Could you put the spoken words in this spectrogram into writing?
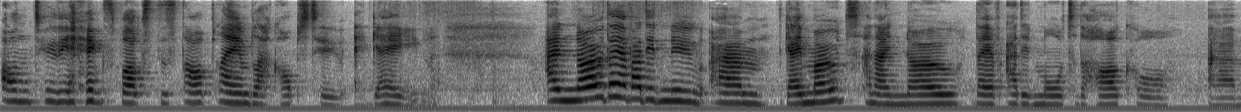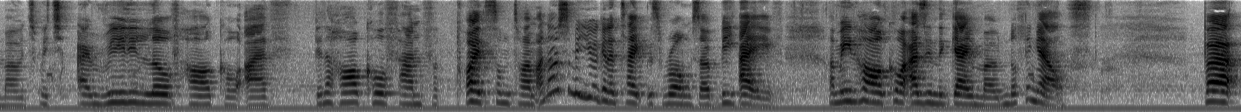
onto the Xbox to start playing Black Ops 2 again. I know they have added new um, game modes and I know they have added more to the hardcore uh, modes, which I really love hardcore. I've been a hardcore fan for quite some time. I know some of you are going to take this wrong, so behave. I mean hardcore as in the game mode, nothing else. But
